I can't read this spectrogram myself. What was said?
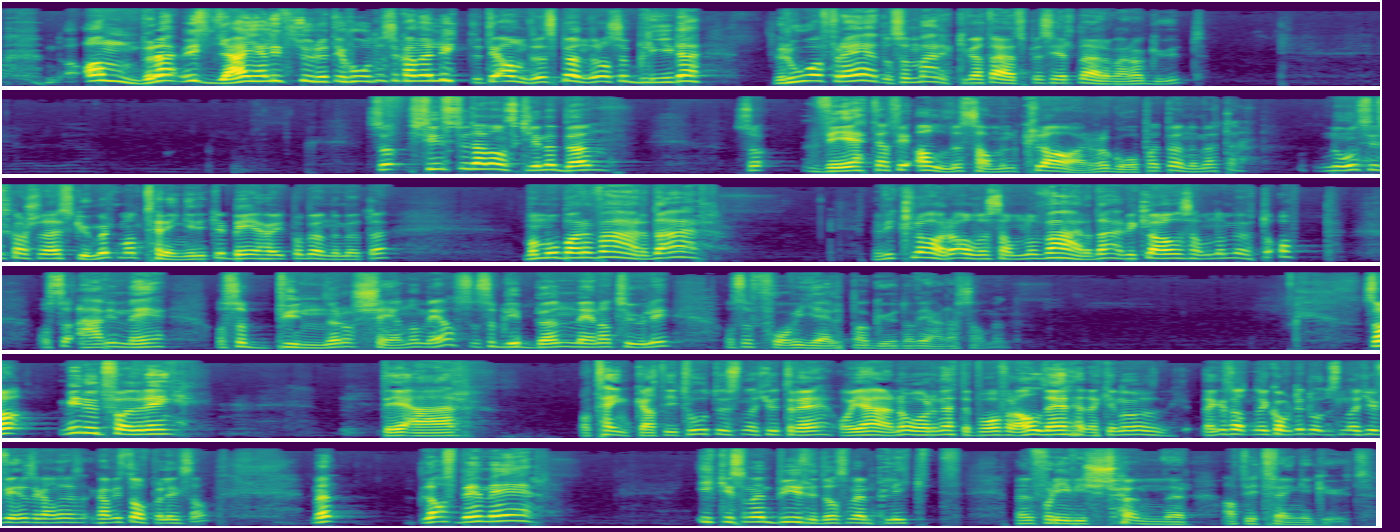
Andre, Hvis jeg er litt surret i hodet, så kan jeg lytte til andres bønner, og så blir det ro og fred. Og så merker vi at det er et spesielt nærvær av Gud. Så syns du det er vanskelig med bønn, så vet jeg at vi alle sammen klarer å gå på et bønnemøte. Noen syns kanskje det er skummelt. Man trenger ikke be høyt på bønnemøte. Man må bare være der. Men vi klarer alle sammen å være der. Vi klarer alle sammen å møte opp. Og så er vi med, og så begynner det å skje noe med oss. Og så blir bønn mer naturlig, og så får vi hjelp av Gud når vi er der sammen. Så min utfordring, det er og tenke at i 2023, og gjerne årene etterpå, for all del Det er ikke, noe, det er ikke sånn at når vi kommer til 2024, så kan, det, kan vi stoppe, liksom. Men la oss be mer. Ikke som en byrde og som en plikt, men fordi vi skjønner at vi trenger Gud.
